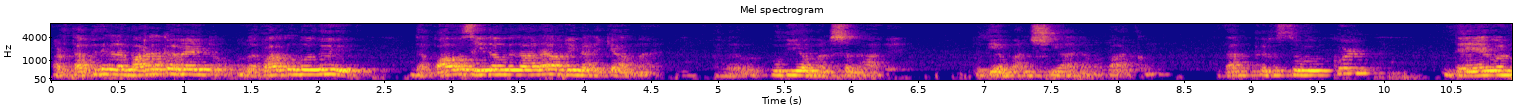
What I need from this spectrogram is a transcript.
அவர் தப்பிதைகளை மறக்க வேண்டும். அதை பார்க்கும்போது இந்த பாவம் செய்தவங்க தானே அப்படின்னு நினைக்காம அவங்களை ஒரு புதிய மனுஷனாக புதிய மனுஷியா நம்ம பார்க்கணும். அதான் கிறிஸ்துவுக்குள் தேவன்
